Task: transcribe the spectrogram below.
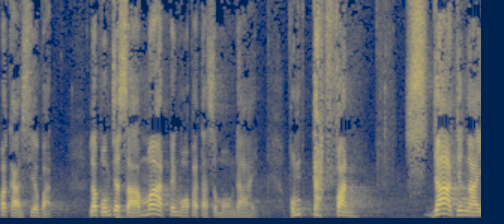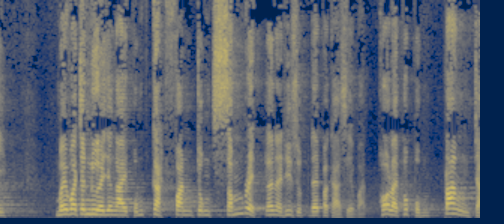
ประกาศเสียบัตร แล้วผมจะสามารถเป็นหมอผ่าตัดสมองได้ ผมกัดฟัน ยากยังไง ไม่ว่าจะเหนื่อยยังไง ผมกัดฟันจงสำเร็จและในที่สุดได้ประกาศเสียบัตรเพราะอะไรเพราะผมตั้งใจ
